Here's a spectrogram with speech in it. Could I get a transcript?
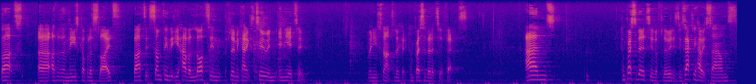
but uh, other than these couple of slides, but it's something that you have a lot in fluid mechanics 2 in, in year 2, when you start to look at compressibility effects. And compressibility of a fluid is exactly how it sounds.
